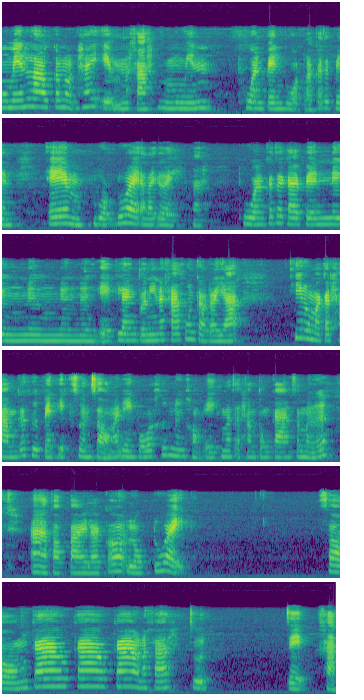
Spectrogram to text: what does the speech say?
มเมนต์เรากำหนดให้ m นะคะโมเมนต์ทวนเป็นบวกแล้วก็จะเป็น m บวกด้วยอะไรเอ่ยนะทวนก็จะกลายเป็น 1 1 1 1 x แรงตัวนี้นะคะ คูณกับระยะที่ลงมากระทำก็คือเป็น x ส่วน2นั่นเองเพราะว่าครึ่งหนึ่งของ x มันจะทำตรงกลางเสมอ อ่า ต่อไปแล้วก็ลบด้วย 2999 นะคะ จุด 7 ค่ะ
